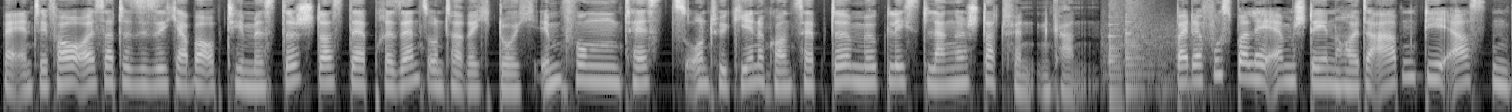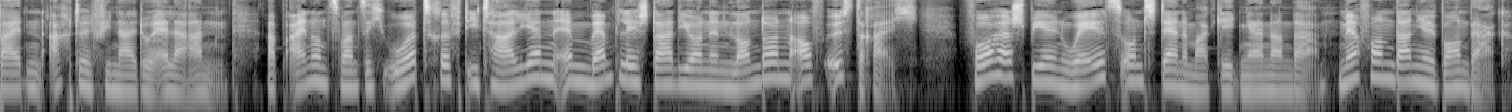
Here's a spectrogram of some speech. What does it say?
Bei NTV äußerte sie sich aber optimistisch, dass der Präsenzunterricht durch Impfungen, Tests und Hygienekonzepte möglichst lange stattfinden kann. Bei der Fußball-EM stehen heute Abend die ersten beiden Achtelfinalduelle an. Ab 21 Uhr trifft Italien im Wembley-Stadion in London auf Österreich. Vorher spielen Wales und Dänemark gegeneinander. Mehr von Daniel Bornberg.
